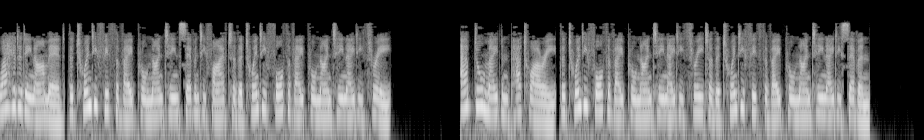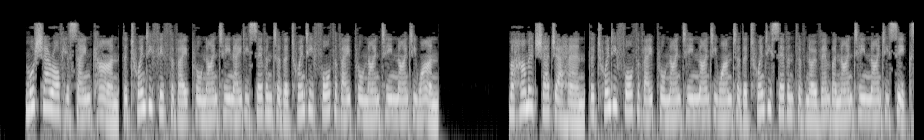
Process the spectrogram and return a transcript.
Wahiduddin Ahmed, the 25th of April 1975 to the 24th of April 1983. Abdul Matin Patwari, the 24th of April 1983 to the 25th of April 1987. Musharraf Hussain Khan, the 25th of April 1987 to the 24th of April 1991. Muhammad Shahjahan, the 24th of April 1991 to the 27th of November 1996.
